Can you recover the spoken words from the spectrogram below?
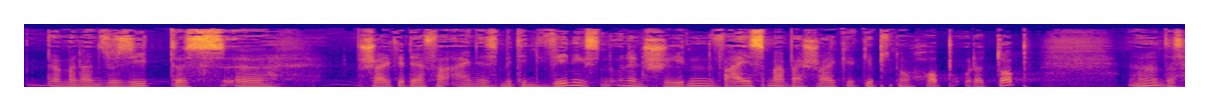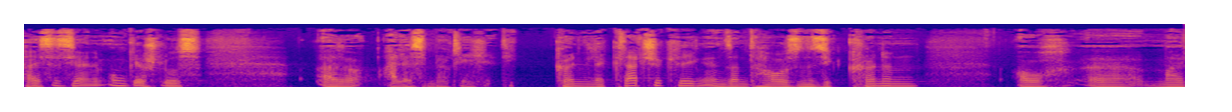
wenn man dann so sieht, dass äh, Schalke der Verein ist mit den wenigsten Unentschieden, weiß man, bei Schalke gibt's nur Hop oder Top. Ja, das heißt es ja im Umkehrschluss. Also alles möglich. Die können eine Klatsche kriegen in Sandhausen, sie können auch äh, mal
